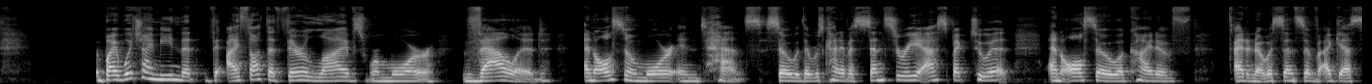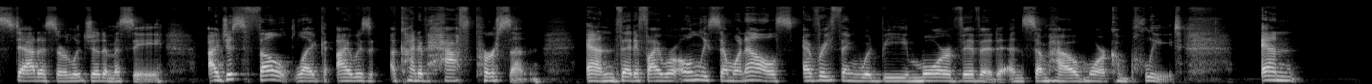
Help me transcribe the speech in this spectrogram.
By which I mean that th- I thought that their lives were more valid and also more intense. So there was kind of a sensory aspect to it, and also a kind of, I don't know, a sense of, I guess, status or legitimacy. I just felt like I was a kind of half person and that if I were only someone else, everything would be more vivid and somehow more complete. And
